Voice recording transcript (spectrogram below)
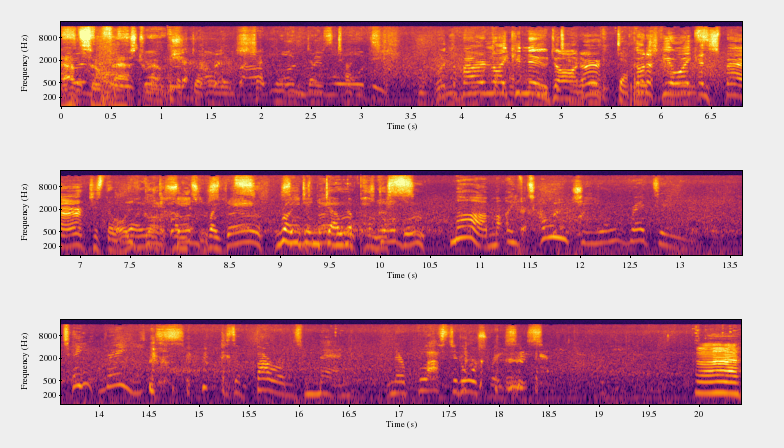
Not so fast, Roach. With the Baron like a new daughter? Got a few I can spare. Tis the wild hunt race riding down upon us. Mum, I've told you already. Taint Reeds is a Baron's men and their blasted horse races. Ah,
